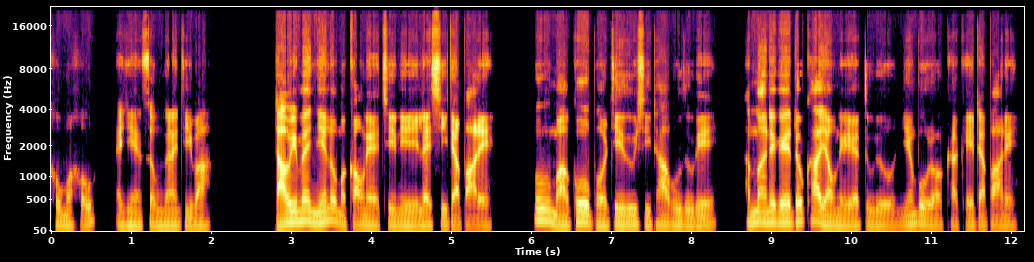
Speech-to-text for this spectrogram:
ဟုတ်မဟုတ်အရင်စုံစမ်းကြည့်ပါ။ဒါပေမဲ့ညင်းလို့မကောင်းတဲ့အခြေအနေတွေလည်းရှိတတ်ပါတယ်။ဥပမာကိုယ့်အပေါ်ကျေးဇူးရှိထားမှုသူတွေအမှန်တကယ်ဒုက္ခရောက်နေတဲ့သူတွေကိုညင်းဖို့တော့ခက်ခဲတတ်ပါတယ်။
